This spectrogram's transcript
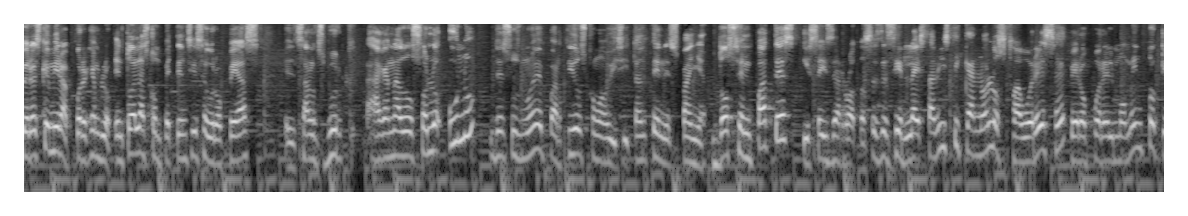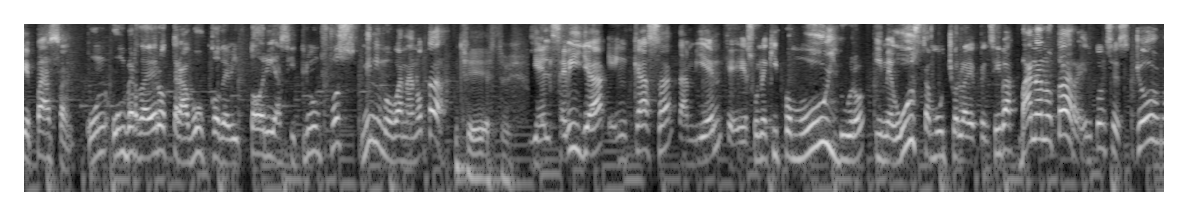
Pero es que mira, por ejemplo, en todas las competencias europeas, el Salzburg ha ganado solo uno de sus nueve partidos como visitante en España. Dos empates y seis derrotas. Es decir, la estadística no los favorece, pero por el momento que pasan, un, un verdadero trabuco de victorias y triunfos, mínimo van a anotar. Sí, estoy. Y el Sevilla en casa también, que es un equipo muy duro y me gusta mucho la defensiva, van a anotar. Entonces, yo,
